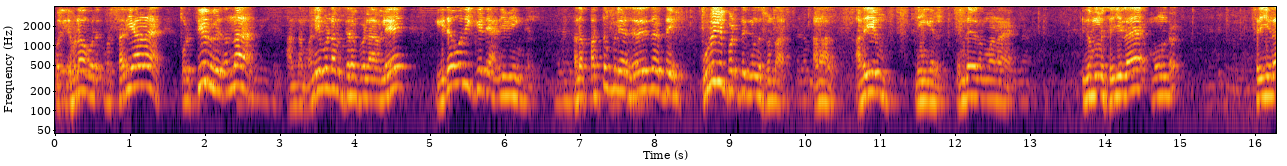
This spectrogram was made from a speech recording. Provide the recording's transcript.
ஒரு எவ்வளோ ஒரு ஒரு சரியான ஒரு தீர்வு எதுன்னா அந்த மணிமண்டபம் திறப்பு விழாவிலே இடஒதுக்கீட்டை அறிவியுங்கள். அந்த பத்து புள்ளி சதவீதத்தை உறுதிப்படுத்துங்கள் சொன்னார். ஆனால் அதையும் நீங்கள் எந்த விதமான இதுவும் செய்யல மூன்று செய்யல.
